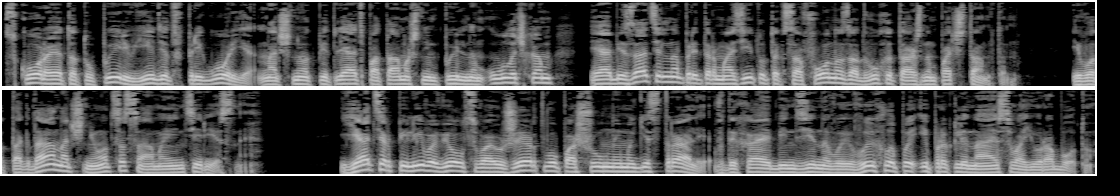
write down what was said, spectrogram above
Скоро этот упырь въедет в Пригорье, начнет петлять по тамошним пыльным улочкам и обязательно притормозит у таксофона за двухэтажным почтамтом. И вот тогда начнется самое интересное. Я терпеливо вел свою жертву по шумной магистрали, вдыхая бензиновые выхлопы и проклиная свою работу.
